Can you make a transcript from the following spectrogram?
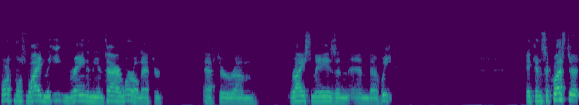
fourth most widely eaten grain in the entire world after, after um, rice, maize, and, and uh, wheat. It can sequester,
